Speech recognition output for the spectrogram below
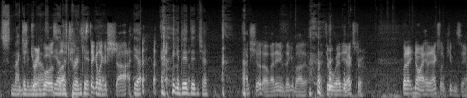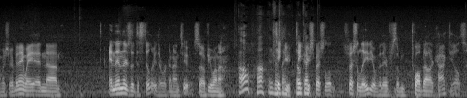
smack just it in your drink mouth? what was yeah, left. just drink it. take it like a shot. Yeah, you did, didn't you? I should have. I didn't even think about it. I threw away the extra. But I no, I had an excellent Cuban sandwich there. But anyway, and um, and then there's a distillery they're working on too. So if you want to Oh, huh, take interesting. your take okay. your special special lady over there for some twelve dollar cocktails.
